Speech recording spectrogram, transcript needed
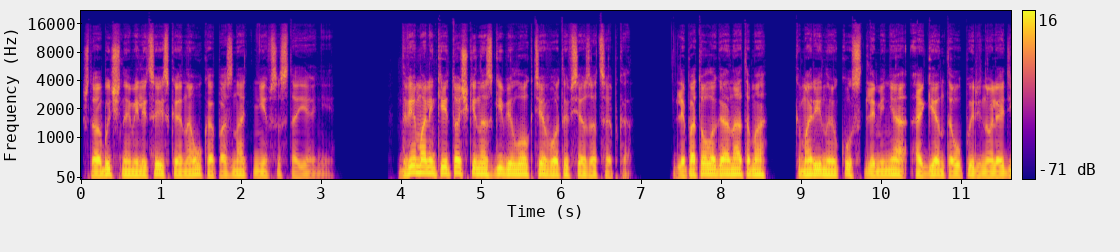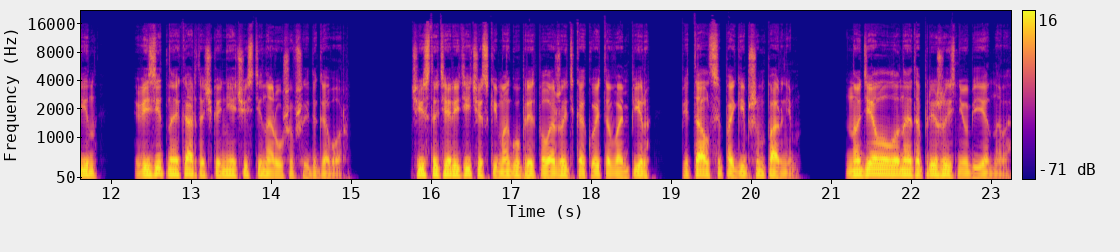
что обычная милицейская наука опознать не в состоянии. Две маленькие точки на сгибе локтя — вот и вся зацепка. Для патолога-анатома — комариный укус, для меня, агента Упырь 01, Визитная карточка нечисти, нарушившей договор. Чисто теоретически могу предположить, какой-то вампир питался погибшим парнем. Но делал он это при жизни убиенного.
